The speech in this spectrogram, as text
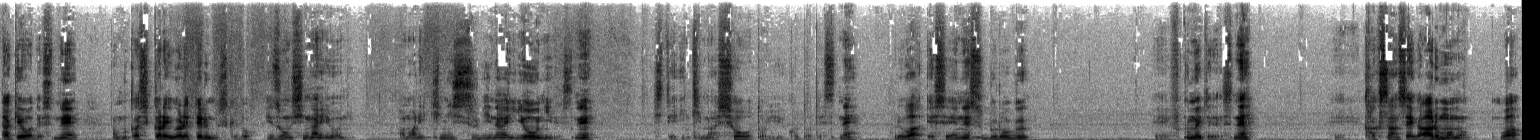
だけはですね、ま、昔から言われてるんですけど依存しないようにあまり気にしすぎないようにですねしていきましょうということですね。これは SNS ブログ、えー、含めてですね、えー、拡散性があるものは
